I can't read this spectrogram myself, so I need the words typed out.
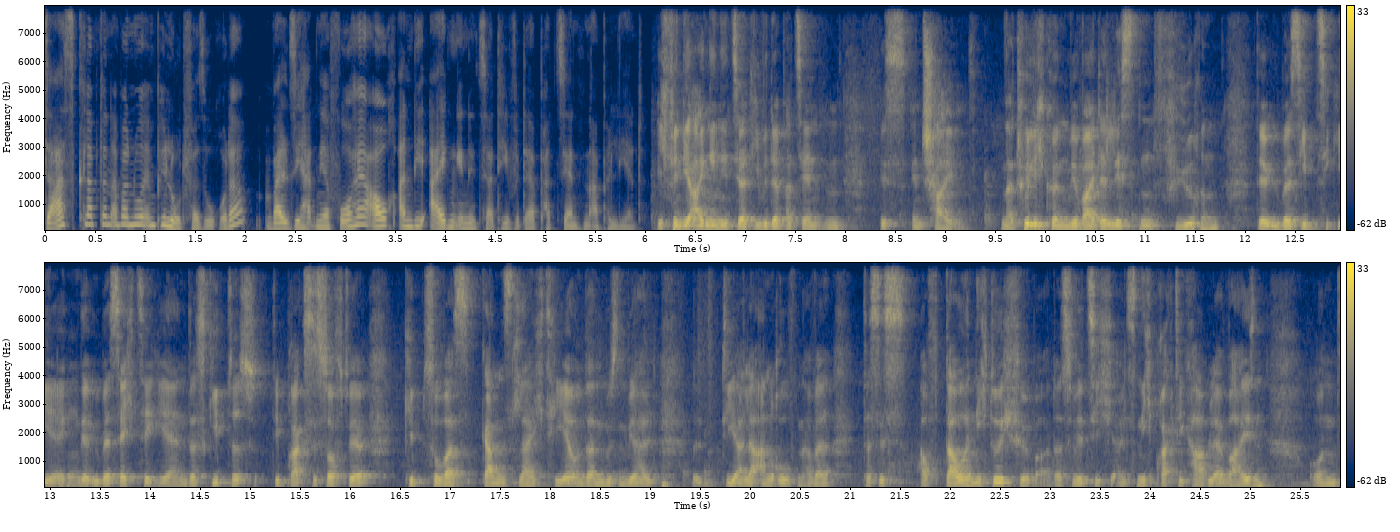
Das klappt dann aber nur im Pilotversuch, oder? Weil Sie hatten ja vorher auch an die Eigeninitiative der Patienten appelliert. Ich finde, die Eigeninitiative der Patienten ist entscheidend. Natürlich können wir weiter Listen führen der über 70-Jährigen, der über 60-Jährigen. Das gibt es. Die Praxissoftware gibt sowas ganz leicht her und dann müssen wir halt die alle anrufen. Aber das ist auf Dauer nicht durchführbar. Das wird sich als nicht praktikabel erweisen und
